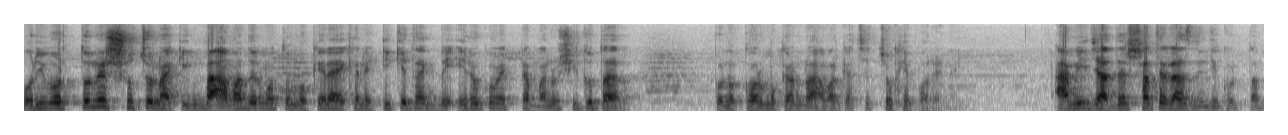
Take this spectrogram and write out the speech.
পরিবর্তনের সূচনা কিংবা আমাদের মতো লোকেরা এখানে টিকে থাকবে এরকম একটা মানসিকতার কোনো কর্মকাণ্ড আমার কাছে চোখে পড়ে নাই। আমি যাদের সাথে রাজনীতি করতাম,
